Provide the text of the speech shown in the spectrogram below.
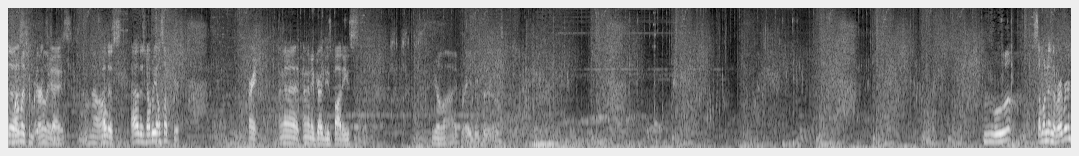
Uh, One was from earlier. Guys. Oh, no. Oh, there's, oh, there's nobody else up here. All right, I'm gonna I'm gonna guard these bodies. You're alive, Ragey Poo. Someone in the river?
